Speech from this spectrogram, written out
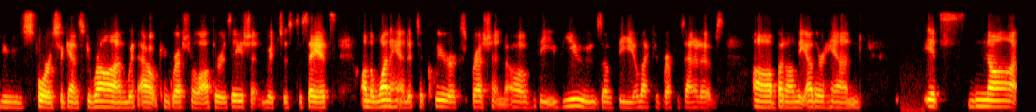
use force against Iran without congressional authorization, which is to say, it's on the one hand, it's a clear expression of the views of the elected representatives, uh, but on the other hand, it's not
